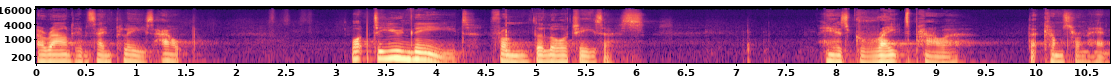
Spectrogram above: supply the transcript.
around him, saying, Please help. What do you need from the Lord Jesus? He has great power that comes from him.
